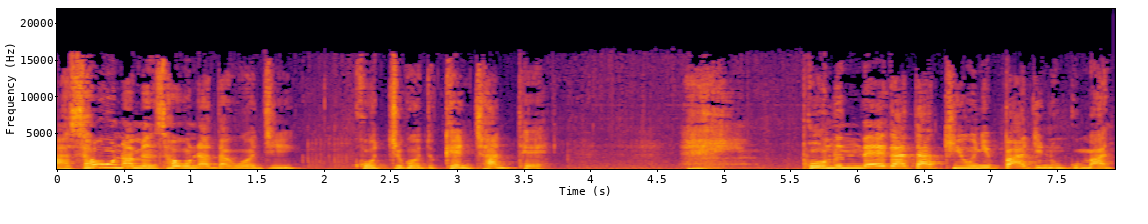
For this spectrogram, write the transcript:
아 서운하면 서운하다고 하지. 곧 죽어도 괜찮대. 에이, 보는 내가 다 기운이 빠지는구만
